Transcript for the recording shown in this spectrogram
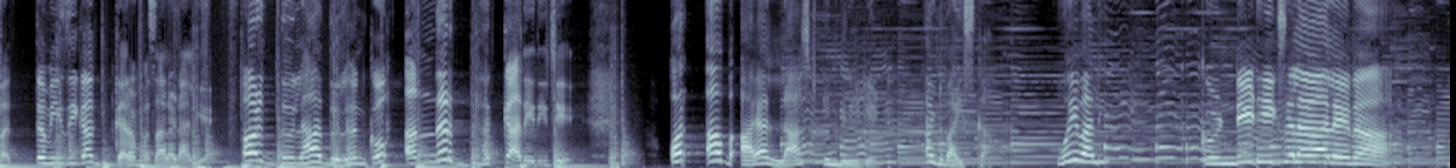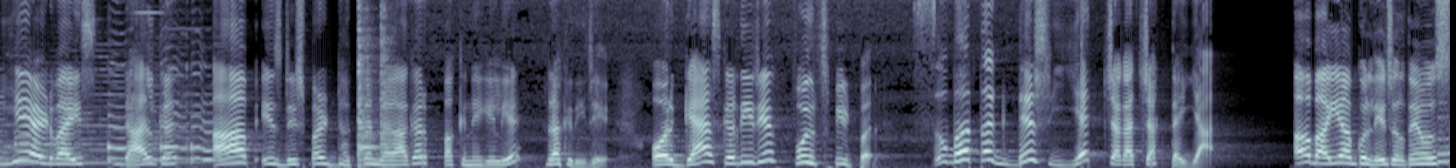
बदतमीजी का गरम मसाला डालिए और दूल्हा दुल्हन को अंदर धक्का दे दीजिए। और अब आया लास्ट इंग्रेडिएंट एडवाइस का। वही वाली। कुंडी ठीक से लगा लेना। ये एडवाइस डालकर आप इस डिश पर ढक्कन लगाकर पकने के लिए रख दीजिए और गैस कर दीजिए फुल स्पीड पर। सुबह तक डिश ये चकाचक तैयार। अब आइए आपको ले चलते हैं उस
